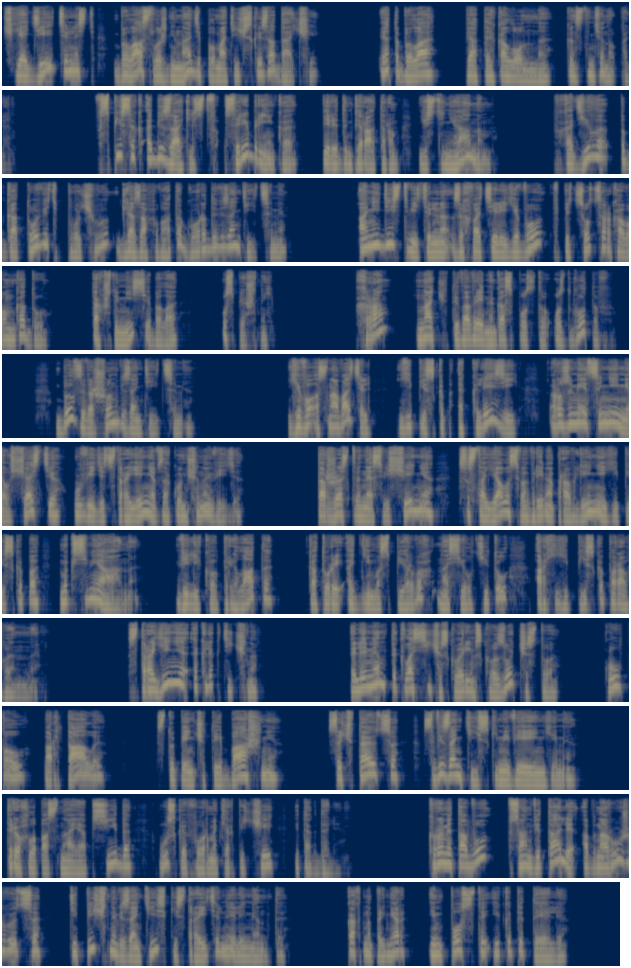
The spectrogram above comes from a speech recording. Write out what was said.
чья деятельность была осложнена дипломатической задачей. Это была пятая колонна Константинополя. В список обязательств Сребреника перед императором Юстинианом входило подготовить почву для захвата города византийцами. Они действительно захватили его в 540 году, так что миссия была успешной. Храм, начатый во время господства остготов, был завершен византийцами. Его основатель, епископ Экклезий, разумеется, не имел счастья увидеть строение в законченном виде. Торжественное освящение состоялось во время правления епископа Максимиана, великого прилата, который одним из первых носил титул архиепископа Равенны. Строение эклектично. Элементы классического римского зодчества – купол, порталы, ступенчатые башни – сочетаются с византийскими веяниями. Трехлопастная апсида, узкая форма кирпичей и так далее. Кроме того, в Сан-Витале обнаруживаются типично византийские строительные элементы, как, например, импосты и капители.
